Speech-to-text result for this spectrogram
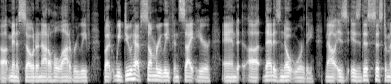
uh, Minnesota, not a whole lot of relief, but we do have some relief in sight here, and uh, that is noteworthy. Now, is is this system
